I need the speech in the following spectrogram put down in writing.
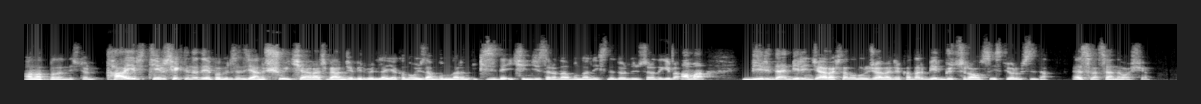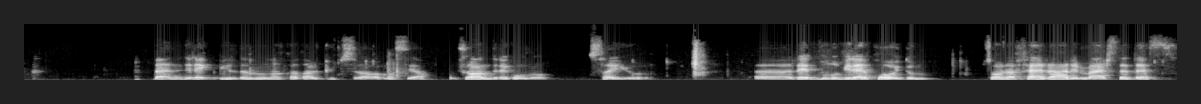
Anlatmalarını istiyorum. Tier, tier şeklinde de yapabilirsiniz. Yani şu iki araç bence birbirine yakın. O yüzden bunların ikisi de ikinci sırada. Bunların ikisi de dördüncü sırada gibi. Ama birden, birinci araçtan onuncu araca kadar bir güç sıralaması istiyorum sizden. Esra sen de başlayalım. Ben direkt birden ona kadar güç sıralaması yaptım. Şu an direkt onu sayıyorum. Ee, Red Bull'u 1'e koydum. Sonra Ferrari, Mercedes,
